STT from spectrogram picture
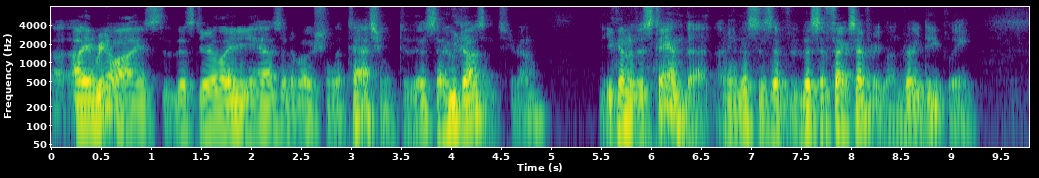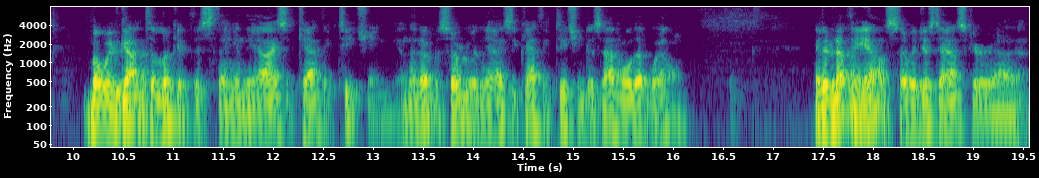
I realize this dear lady has an emotional attachment to this, and who doesn't? You know, you can understand that. I mean, this is a, this affects everyone very deeply. But we've got to look at this thing in the eyes of Catholic teaching, and the Novus Ordo in the eyes of Catholic teaching does not hold up well. And if nothing else, I would just ask her, uh,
